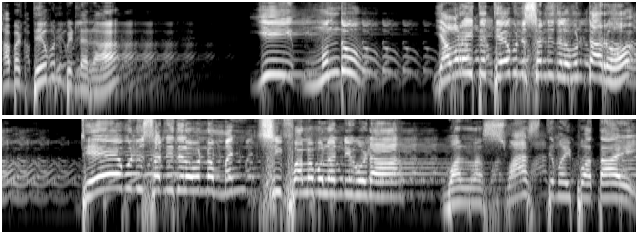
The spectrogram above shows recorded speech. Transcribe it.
కాబట్టి దేవుని బిడ్డరా ఈ ముందు ఎవరైతే దేవుని సన్నిధిలో ఉంటారో దేవుని సన్నిధిలో ఉన్న మంచి ఫలములన్నీ కూడా వాళ్ళ స్వాస్థ్యమైపోతాయి.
